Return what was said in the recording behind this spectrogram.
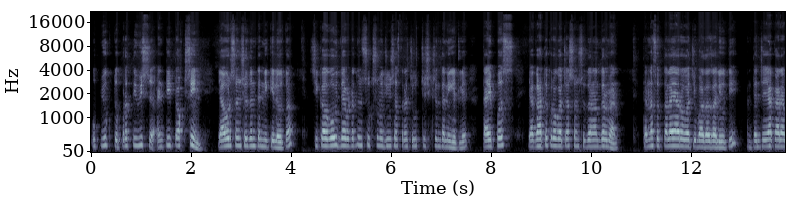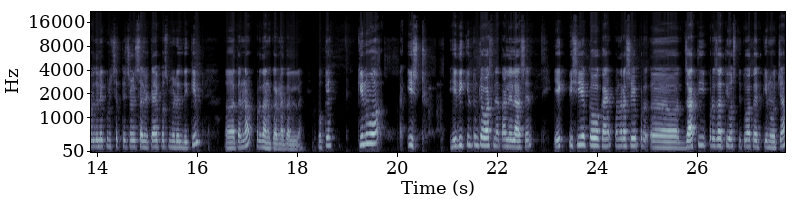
उपयुक्त प्रतिविष अँटीटॉक्सिन यावर संशोधन त्यांनी केलं होतं. शिकागो विद्यापीठातून सूक्ष्मजीवशास्त्राचे उच्च शिक्षण त्यांनी घेतले. टायपस या घातक रोगाच्या संशोधनादरम्यान त्यांना स्वतःला या रोगाची बाधा झाली होती आणि त्यांच्या या कार्याबद्दल एकोणीसशे सत्तेचाळीस साली टायपस मेडल देखील त्यांना प्रदान करण्यात आलेलं आहे. ओके? किन्व इष्ट हे देखील तुमच्या वाचण्यात आलेलं असेल. एक पिशीय कवक आहे. पंधराशे प्र जाती प्रजाती अस्तित्वात आहेत किनोच्या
